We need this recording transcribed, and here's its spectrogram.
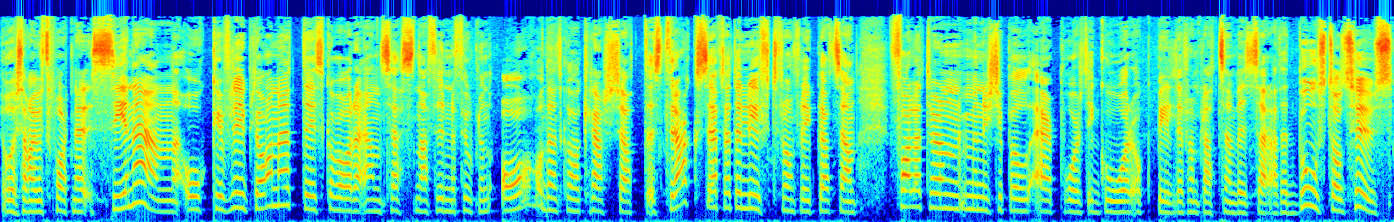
vår samarbetspartner CNN. Och flygplanet det ska vara en Cessna 414A och den ska ha kraschat strax efter att det lyft från flygplatsen Fallaturn Municipal Airport igår och bilder från platsen visar att ett bostadshus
